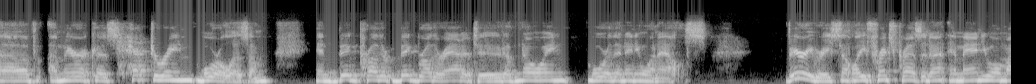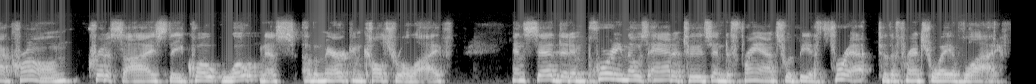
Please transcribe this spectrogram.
of America's hectoring moralism and big brother, big brother attitude of knowing more than anyone else. Very recently, French President Emmanuel Macron criticized the quote wokeness of American cultural life and said that importing those attitudes into France would be a threat to the French way of life.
